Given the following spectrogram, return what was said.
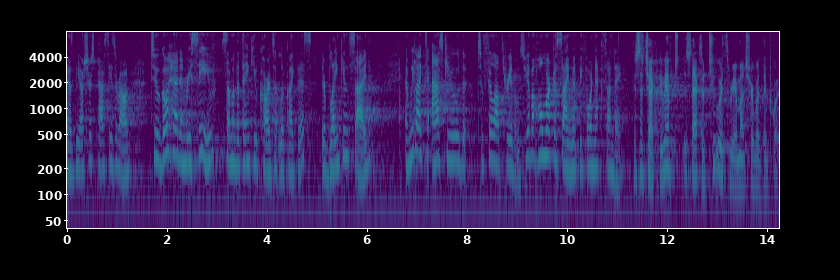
as the ushers pass these around, to go ahead and receive some of the thank you cards that look like this. They're blank inside. And we'd like to ask you that, to fill out three of them. So you have a homework assignment before next Sunday. just a check. Do we have t- stacks of two or three? I'm not sure what they put.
